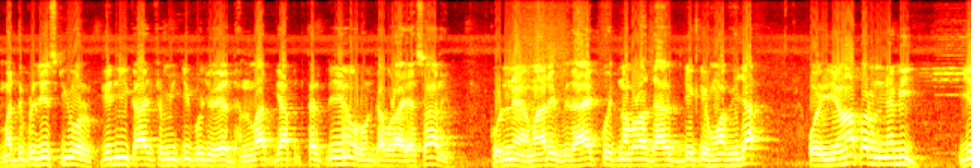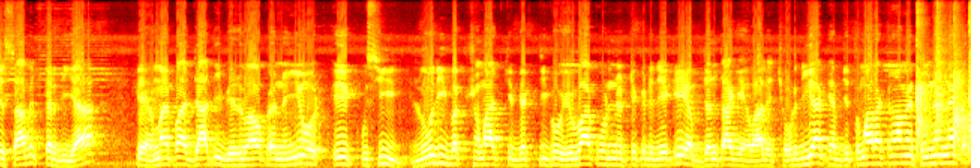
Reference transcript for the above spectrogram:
मध्य प्रदेश की और केंद्रीय कार्य समिति को जो है धन्यवाद ज्ञापित करते हैं और उनका बड़ा एहसान है। कि उनने हमारे विधायक को इतना बड़ा दायित्व दे के वहाँ भेजा और यहाँ पर उनने भी ये साबित कर दिया कि हमारे पास जाति भेदभाव का नहीं है और एक उसी लोधी बख्त समाज के व्यक्ति को, युवा को उनने टिकट दे के अब जनता के हवाले छोड़ दिया कि अब जो तुम्हारा काम है, तुम निर्णय करो।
